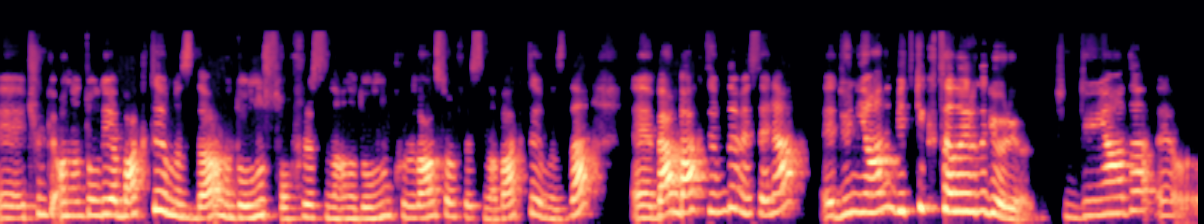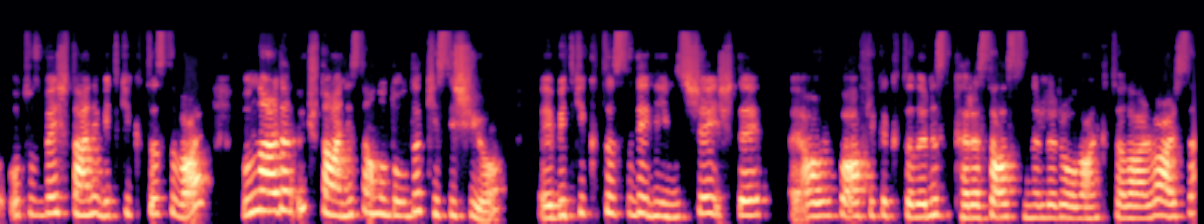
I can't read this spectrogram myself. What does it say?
E, çünkü Anadolu'ya baktığımızda, Anadolu'nun sofrasına, Anadolu'nun kurulan sofrasına baktığımızda, e, ben baktığımda mesela e, dünyanın bitki kıtalarını görüyorum. Şimdi dünyada e, 35 tane bitki kıtası var. Bunlardan 3 tanesi Anadolu'da kesişiyor. E, bitki kıtası dediğimiz şey işte e, Avrupa, Afrika kıtalarının karasal sınırları olan kıtalar varsa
